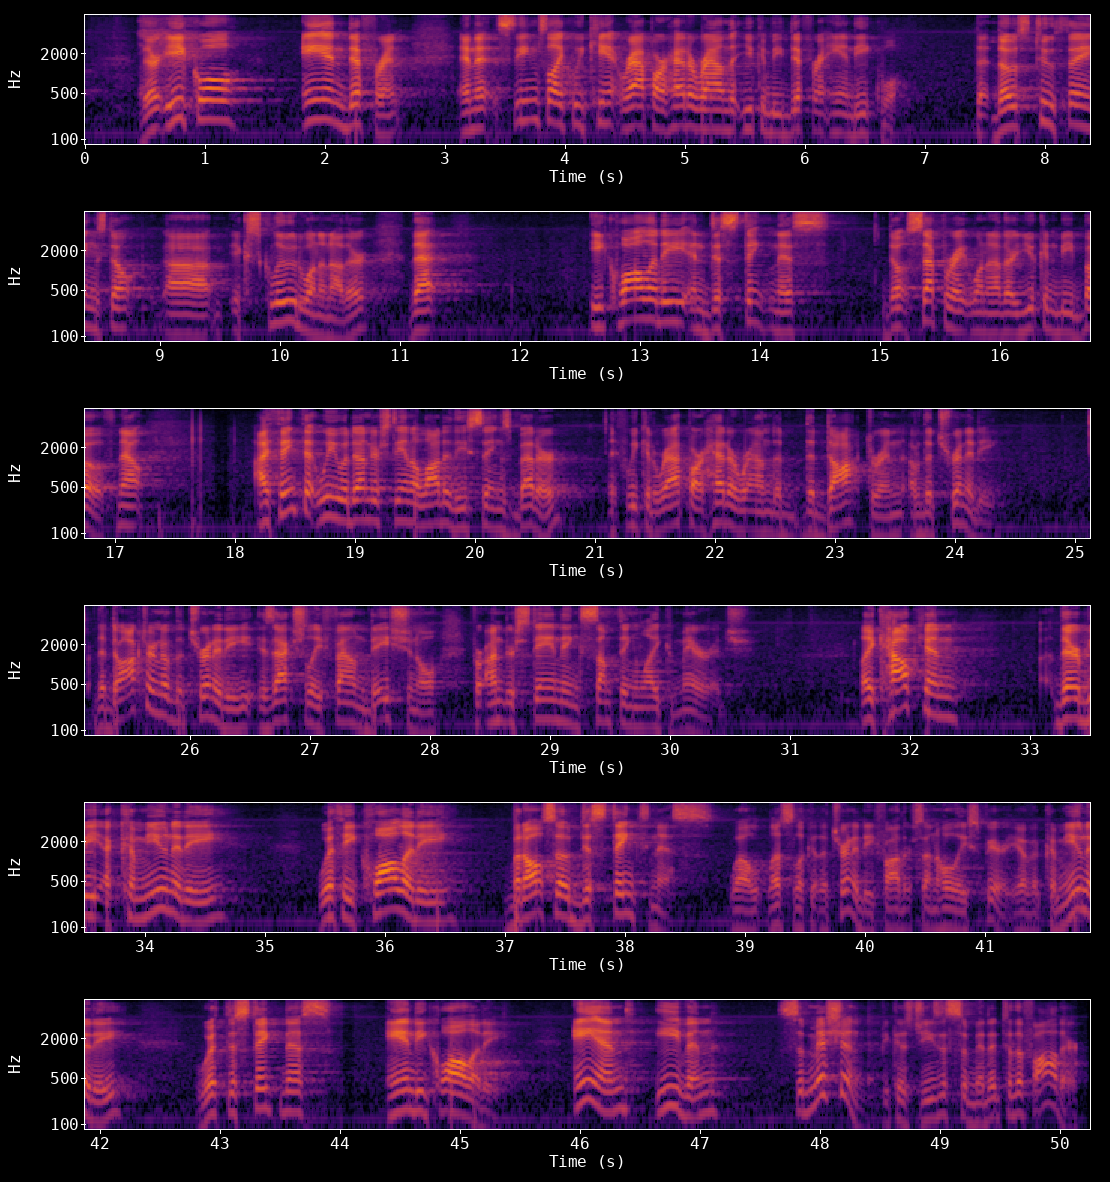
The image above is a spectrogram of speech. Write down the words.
They're equal and different. And it seems like we can't wrap our head around that you can be different and equal. That those two things don't uh, exclude one another, that equality and distinctness don't separate one another. You can be both. Now, I think that we would understand a lot of these things better if we could wrap our head around the, the doctrine of the Trinity. The doctrine of the Trinity is actually foundational for understanding something like marriage. Like, how can there be a community with equality, but also distinctness. Well, let's look at the Trinity Father, Son, Holy Spirit. You have a community with distinctness and equality, and even submission, because Jesus submitted to the Father.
